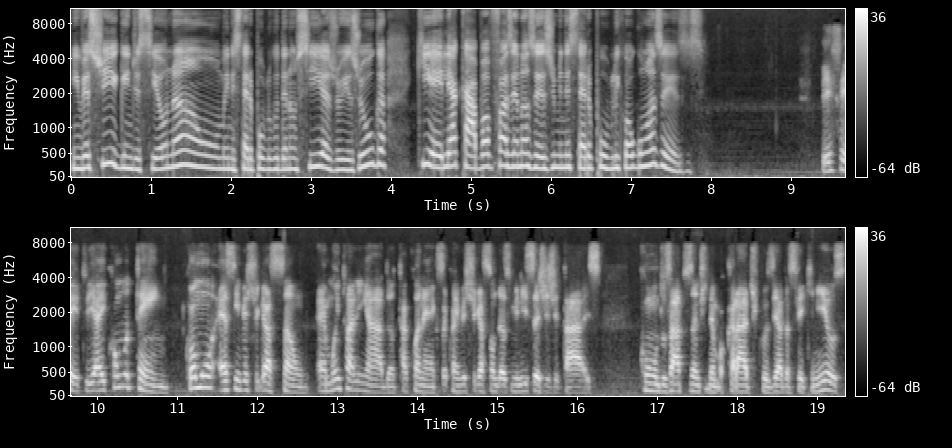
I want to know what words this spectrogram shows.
investiga, indicia ou não, o Ministério Público denuncia, o juiz julga, que ele acaba fazendo, às vezes, de Ministério Público algumas vezes. Perfeito. E aí, como tem como essa investigação é muito alinhada, está conexa com a investigação das milícias digitais, com dos atos antidemocráticos e a das fake news,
